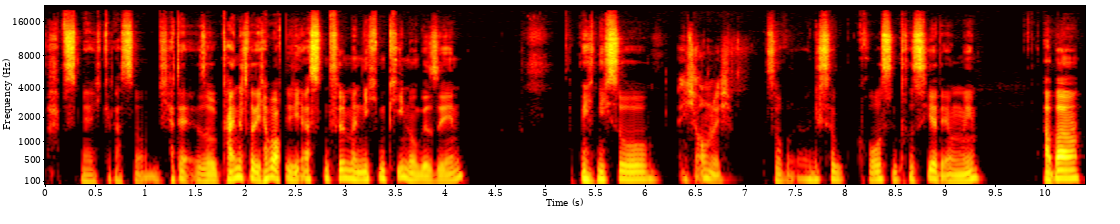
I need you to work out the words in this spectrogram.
habe es mir nicht gedacht. So, ich hatte so keine Ich habe auch die ersten Filme nicht im Kino gesehen. Habe mich nicht so. Ich auch nicht. So nicht so groß interessiert irgendwie. Aber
